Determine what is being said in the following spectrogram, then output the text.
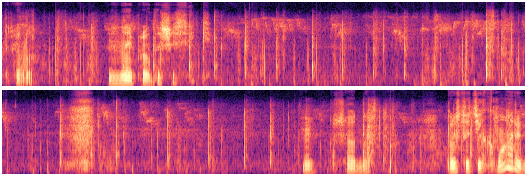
Треба. Не знаю, правда, ще сіки. Ще одна хмара. Просто ці хмари,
